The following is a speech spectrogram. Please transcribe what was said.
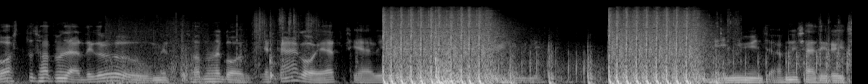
कस्तो छतमा झारिदिएको र मेरो छतमा त गयो। यहाँ कहाँ गयो? यार हुन्छ आफ्नै साथी रहेछ।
